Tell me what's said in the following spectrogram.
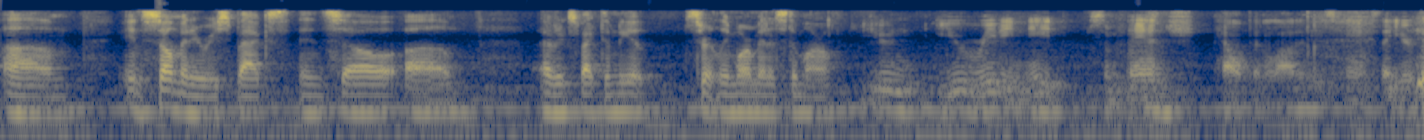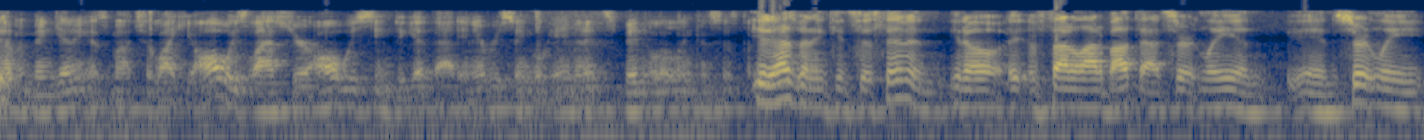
um, in so many respects. And so um, I would expect him to get certainly more minutes tomorrow. You you really need some bench help in a lot of these games that you Yeah. haven't been getting as much. Like you always last year, always seemed to get that in every single game, and it's been a little inconsistent. It has been inconsistent, and you know I've thought a lot about that certainly, and and certainly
